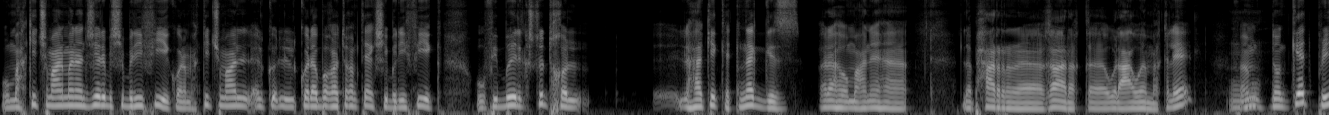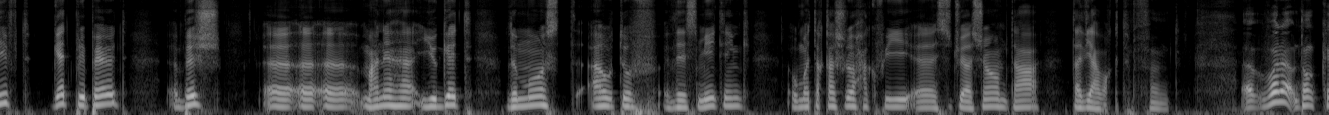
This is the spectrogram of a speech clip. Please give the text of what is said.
وما حكيتش مع ال manager باش ي brief يك ولا ما حكيتش مع ال collaborateur نتاعك باش ي brief يك وفي بالك تدخل هكاك تنقز راهو معناها البحر غارق والعوام قليل فهمت؟ donc get briefed get prepared باش آه، آه، آه، معناها you get the most out of this meeting وما تلقاش روحك في situation نتاع تضييع وقت. فهمت. voilà donc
